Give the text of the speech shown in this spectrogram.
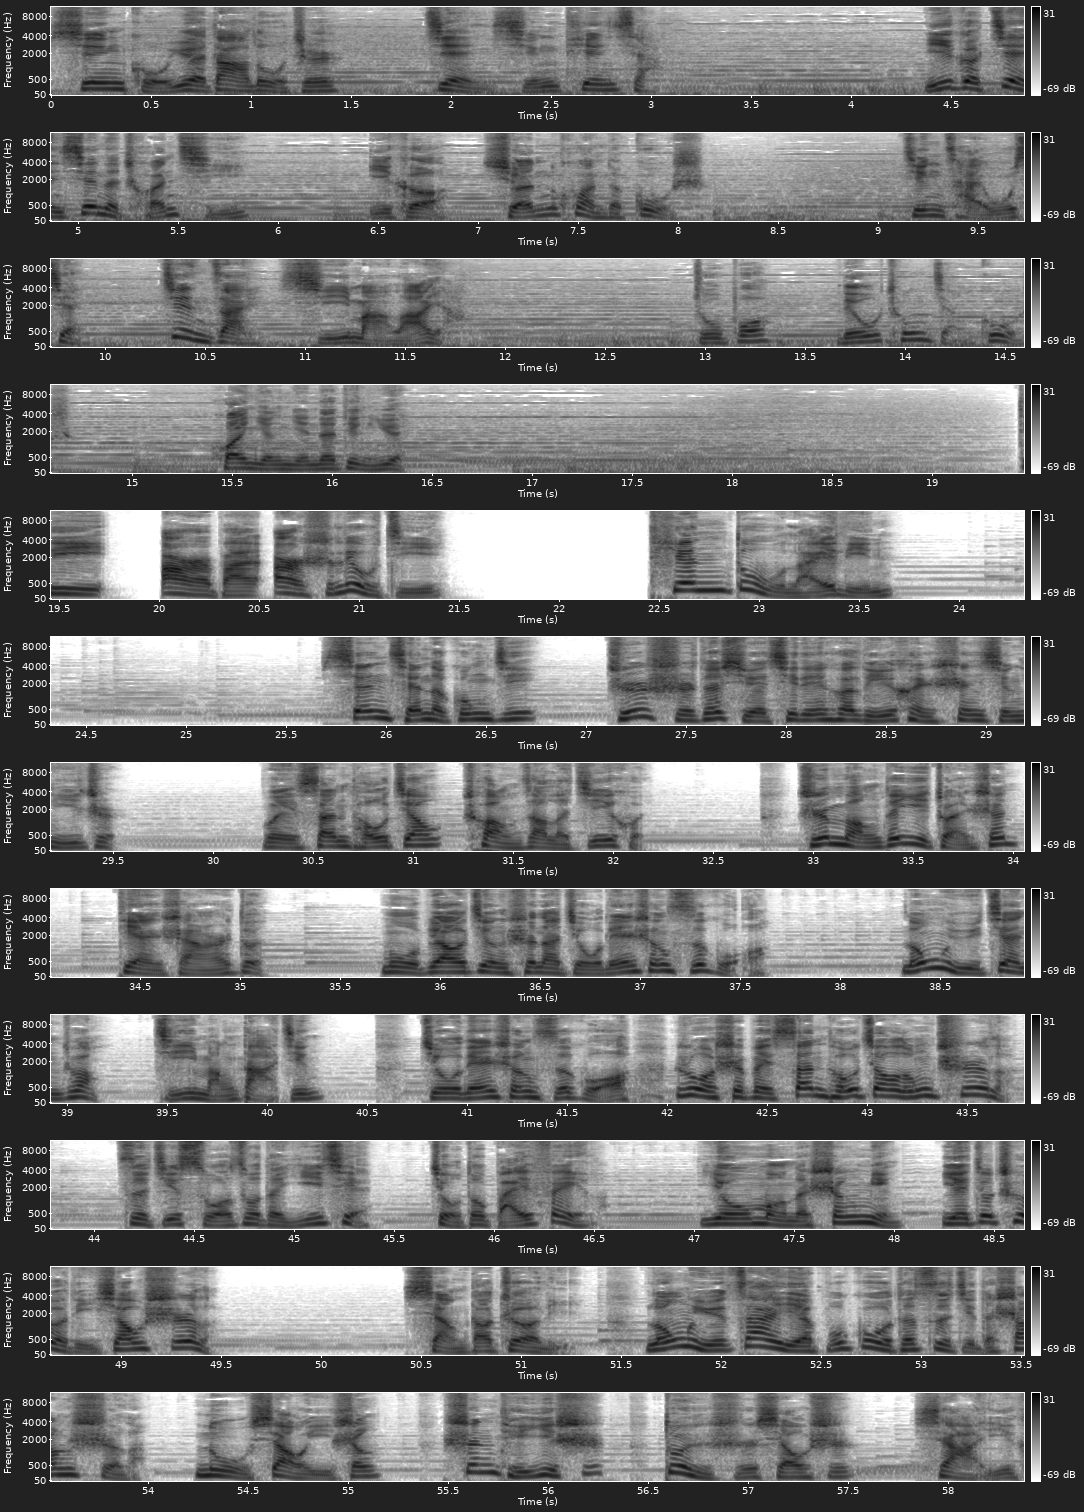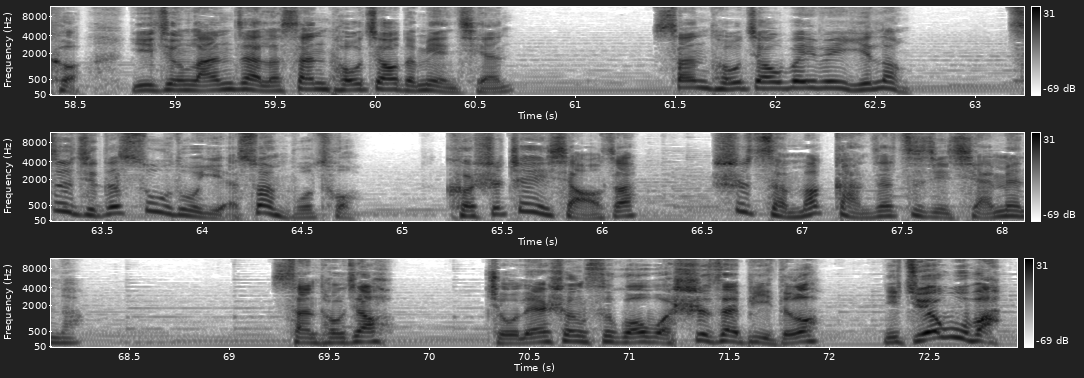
新古月大陆之剑行天下，一个剑仙的传奇，一个玄幻的故事，精彩无限，尽在喜马拉雅。主播刘冲讲故事，欢迎您的订阅。第二百二十六集，天度来临。先前的攻击只使得雪麒麟和离恨身形一滞。为三头蛟创造了机会，只猛地一转身，电闪而遁，目标竟是那九连生死果。龙宇见状，急忙大惊：九连生死果若是被三头蛟龙吃了，自己所做的一切就都白费了，幽梦的生命也就彻底消失了。想到这里，龙宇再也不顾得自己的伤势了，怒笑一声，身体一失，顿时消失。下一刻，已经拦在了三头蛟的面前。三头蛟微微一愣，自己的速度也算不错，可是这小子是怎么赶在自己前面的？三头蛟，九连生死果我势在必得，你觉悟吧！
